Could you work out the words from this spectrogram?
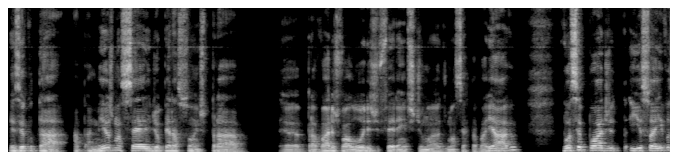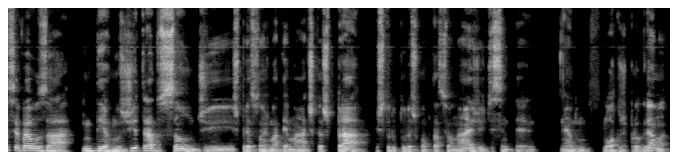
executar a, a mesma série de operações para é, para vários valores diferentes de uma, de uma certa variável. Você pode, e isso aí você vai usar em termos de tradução de expressões matemáticas para estruturas computacionais, de, de, é, né, de um bloco de programa,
